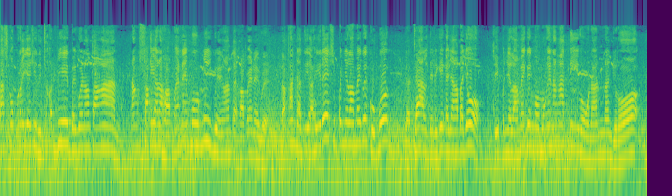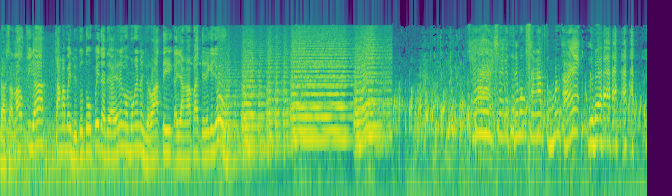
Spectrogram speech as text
Tas koper ya sih dicekel di baik gue nang tangan. Nang sak ya nah HP muni gue ngantek HP gue. Lah kan dadi akhirnya si penyelamnya gue gumun jajal tiliki kayak apa jo? Si penyelamnya gue ngomongin nang hati wong nan nang jero dasar laut sih ya. Cangkeme ditutupi dadi akhirnya ngomongin nang jero hati kayak apa tiliki yo Saya, saya katanya mau sangar temen kae.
